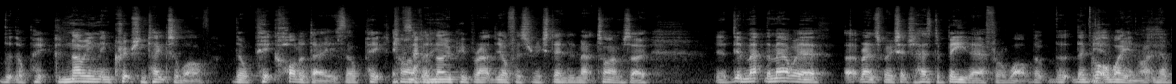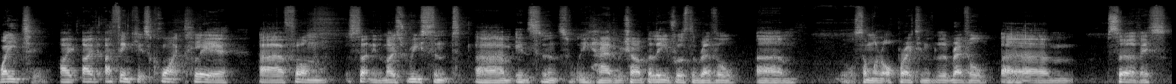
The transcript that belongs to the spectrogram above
that they'll pick, knowing that encryption takes a while, they'll pick holidays, they'll pick times Exactly. they know people are out of the office for an extended amount of time. So you know, the, the malware, uh, ransomware, etc., has to be there for a while. The, the, they've got a way in, right? And they're waiting. I, I, I think it's quite clear uh, from certainly the most recent um, incidents we had, which I believe was the REvil um, or someone operating the REvil um, service,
